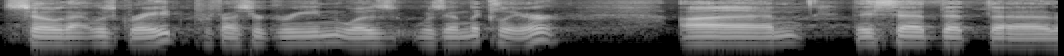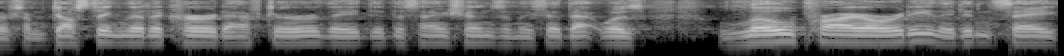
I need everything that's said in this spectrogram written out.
so that was great. Professor Green was, was in the clear. Um, they said that uh, there's some dusting that occurred after they did the sanctions, and they said that was low priority. They didn't say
